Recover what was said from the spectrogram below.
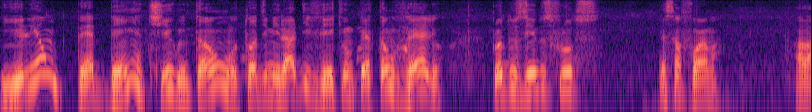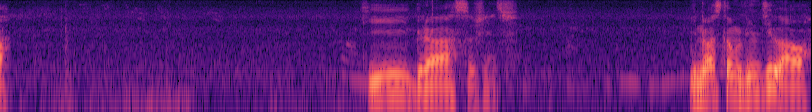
E ele é um pé bem antigo, então eu estou admirado de ver que um pé tão velho produzindo os frutos dessa forma. Olha lá. Que graça, gente. E nós estamos vindo de lá, ó.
